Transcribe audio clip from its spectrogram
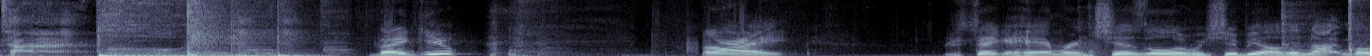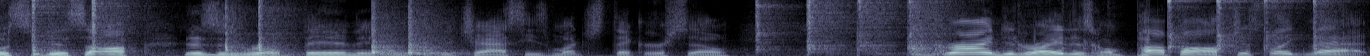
Time. Thank you. All right. Just take a hammer and chisel, and we should be able to knock most of this off. This is real thin, and the chassis is much thicker, so if you grind it right, it's going to pop off just like that.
